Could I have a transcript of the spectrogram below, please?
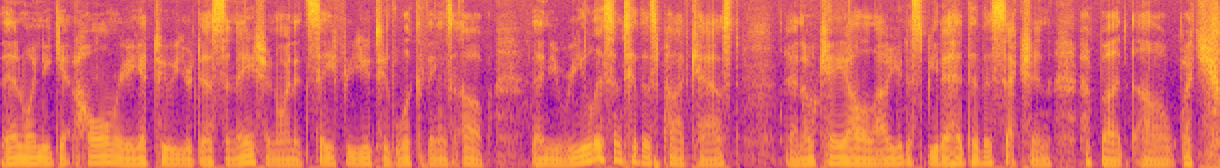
Then, when you get home or you get to your destination, when it's safe for you to look things up, then you re listen to this podcast. And okay, I'll allow you to speed ahead to this section. But uh, what you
